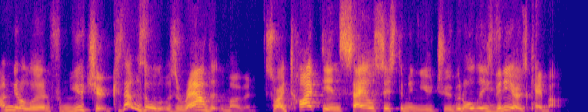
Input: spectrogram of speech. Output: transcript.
I'm going to learn from YouTube because that was all that was around at the moment. So I typed in sales system in YouTube and all these videos came up.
